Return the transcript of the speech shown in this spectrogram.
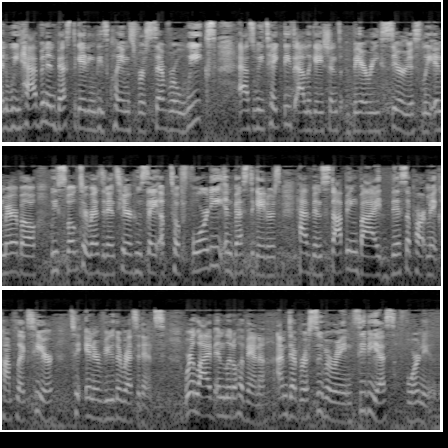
and we have been investigating these claims for several weeks as we take these allegations very seriously. In Maribel, we spoke to residents here who say up to 40 investigators have been stopping by this apartment complex here here to interview the residents. We're live in Little Havana. I'm Deborah Souverain, CBS 4 News.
